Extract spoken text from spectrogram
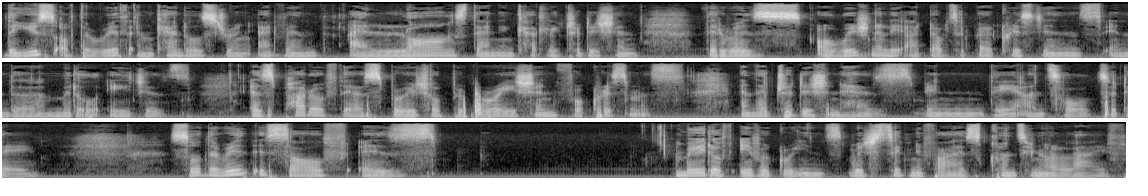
The use of the wreath and candles during Advent a long standing Catholic tradition that was originally adopted by Christians in the Middle Ages as part of their spiritual preparation for Christmas, and that tradition has been there until today. So, the wreath itself is made of evergreens, which signifies continual life.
